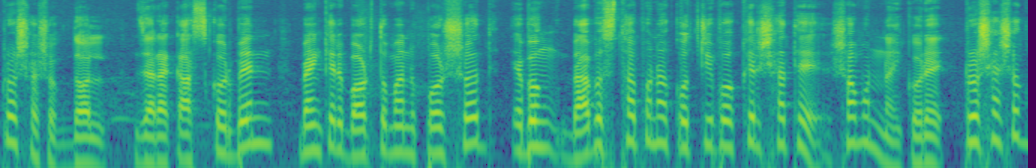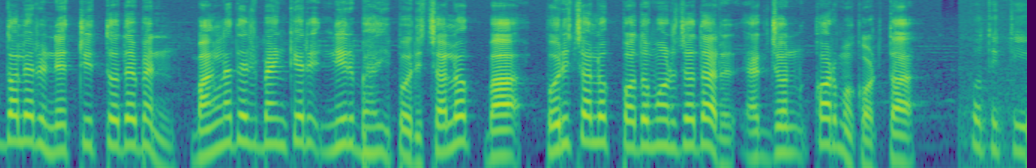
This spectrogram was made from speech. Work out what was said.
প্রশাসক দল। যারা কাজ করবেন, ব্যাংকের বর্তমান পর্ষদ এবং ব্যবস্থাপনা কর্তৃপক্ষের সাথে সমন্বয় করে। প্রশাসক দলের নেতৃত্ব দেবেন বাংলাদেশ ব্যাংকের নির্বাহী পরিচালক বা পরিচালক পদমর্যাদার একজন কর্মকর্তা। প্রতিটি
